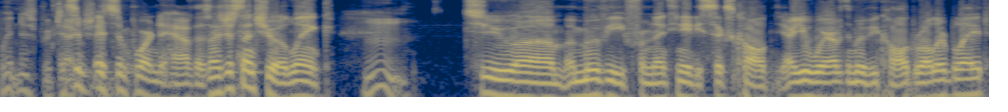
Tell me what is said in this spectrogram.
Witness protection. it's important to have this. I just sent you a link to um, a movie from 1986 called. Are you aware of the movie called Rollerblade?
